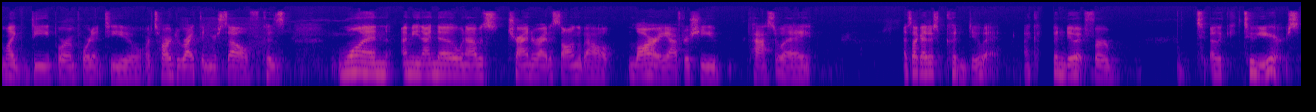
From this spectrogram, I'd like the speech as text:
like deep or important to you, or it's hard to write them yourself because one, I mean, I know when I was trying to write a song about Lari after she passed away, it's like I just couldn't do it. I couldn't do it for t- uh, like two years,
